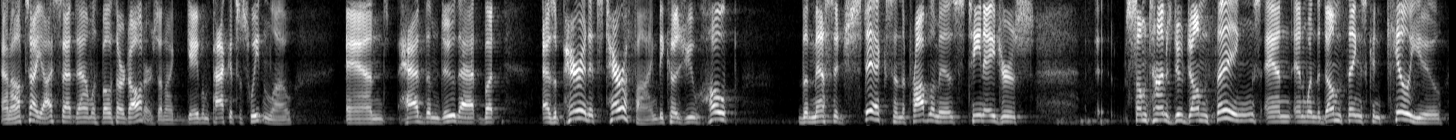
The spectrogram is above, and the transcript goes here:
And I'll tell you, I sat down with both our daughters and I gave them packets of sweet and low and had them do that. But as a parent, it's terrifying because you hope the message sticks. And the problem is, teenagers uh, sometimes do dumb things, and, and when the dumb things can kill you,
